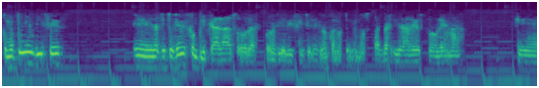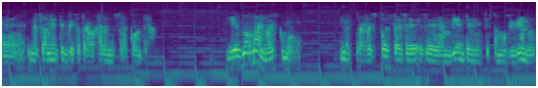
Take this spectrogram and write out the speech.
como tú bien dices, eh, las situaciones complicadas o las cosas difíciles, ¿no? Cuando tenemos adversidades, problemas, que nuestra mente empieza a trabajar en nuestra contra. Y es normal, ¿no? Es como nuestra respuesta a ese, ese ambiente en el que estamos viviendo.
